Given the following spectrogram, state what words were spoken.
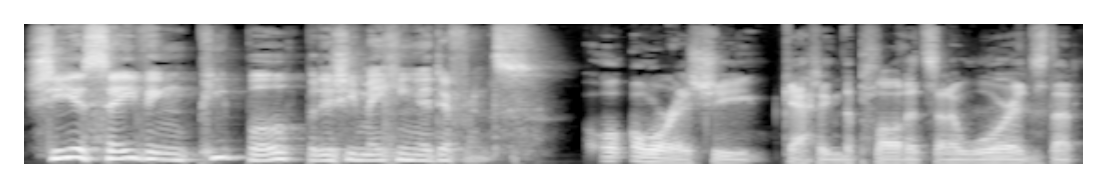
She is saving people, but is she making a difference? Or, or is she getting the plaudits and awards that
